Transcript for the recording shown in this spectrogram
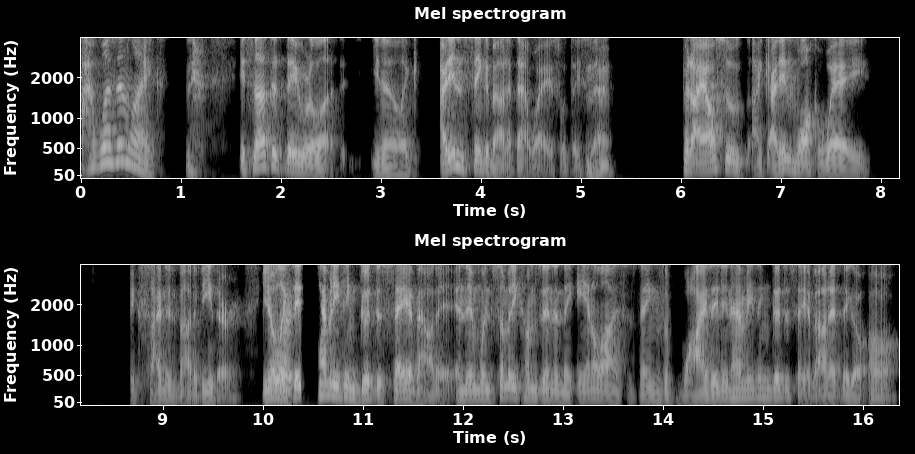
I wasn't like it's not that they were you know like I didn't think about it that way is what they said. Mm-hmm. But I also like I didn't walk away excited about it either. You know, like right. they didn't have anything good to say about it. And then when somebody comes in and they analyze the things of why they didn't have anything good to say about it, they go, oh.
